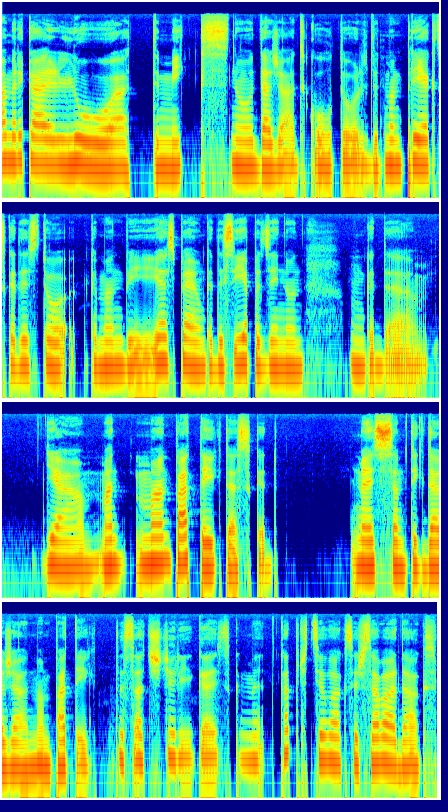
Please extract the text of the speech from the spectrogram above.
Amerikā ir ļoti miks, nu, dažādas kultūras, bet man prieks, ka, es to, ka man bija iespēja un kad es iepazinu un, un kad, um, jā, man, man patīk tas, kad mēs esam tik dažādi, man patīk tas atšķirīgais, ka mē, katrs cilvēks ir savādāks.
